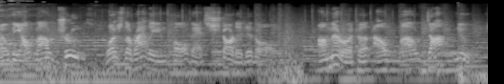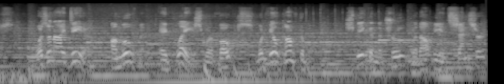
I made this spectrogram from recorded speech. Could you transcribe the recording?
Well, the Out Loud Truth was the rallying call that started it all. AmericaOutloud.news was an idea, a movement, a place where folks would feel comfortable speaking the truth without being censored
